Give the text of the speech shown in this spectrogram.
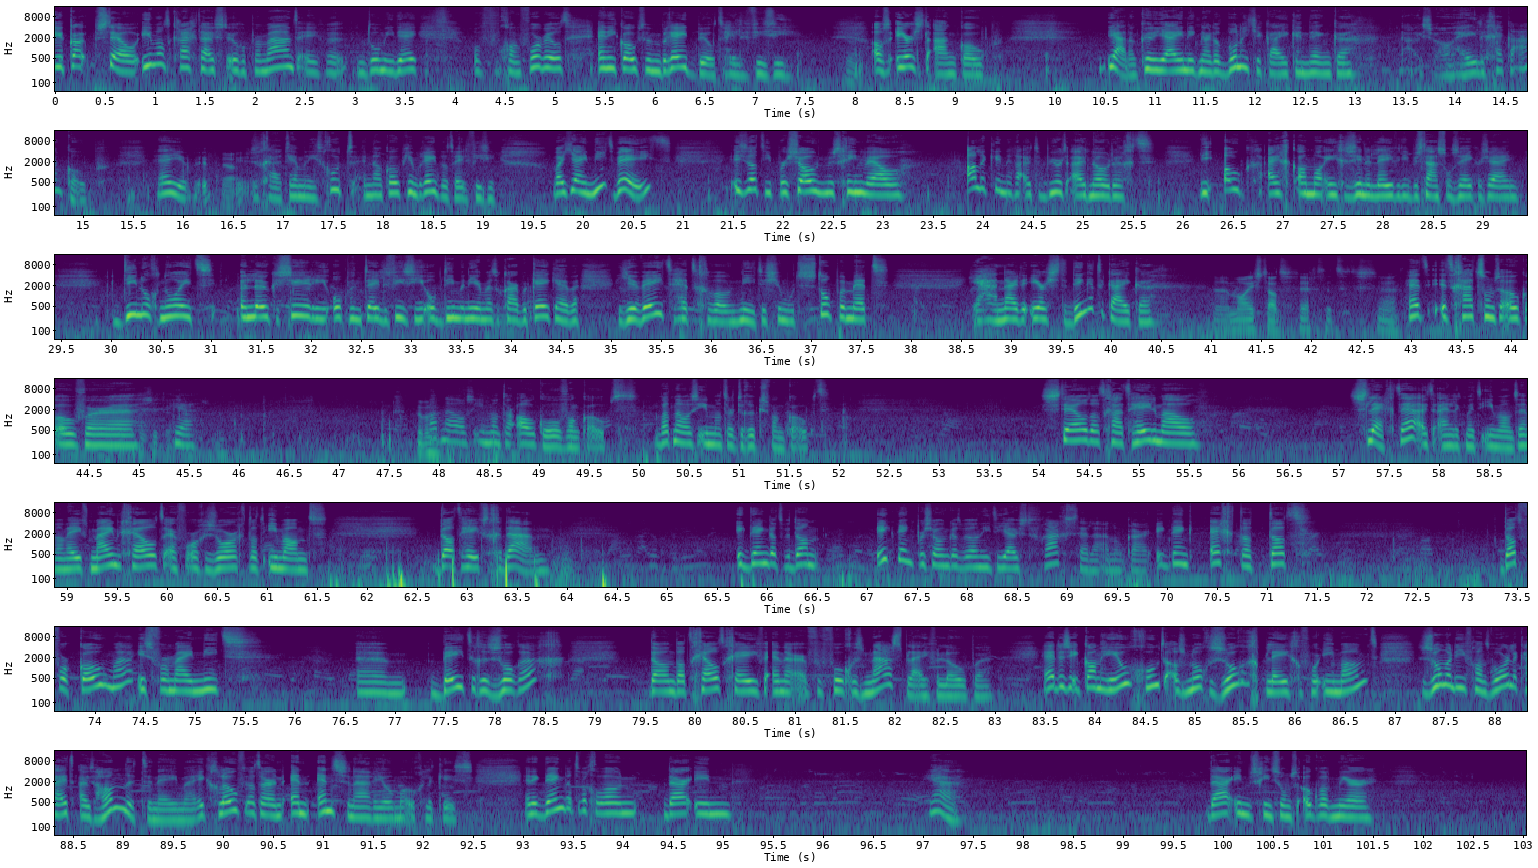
Je kan, stel, iemand krijgt 1000 euro per maand. Even een dom idee. Of gewoon een voorbeeld. En die koopt een breedbeeldtelevisie. Ja. Als eerste aankoop ja, dan kunnen jij en ik naar dat bonnetje kijken en denken... nou, is wel een hele gekke aankoop. He, je, ja. Het gaat helemaal niet goed en dan koop je een breedbeeldtelevisie. Wat jij niet weet, is dat die persoon misschien wel alle kinderen uit de buurt uitnodigt. Die ook eigenlijk allemaal in gezinnen leven die bestaansonzeker zijn. Die nog nooit een leuke serie op hun televisie op die manier met elkaar bekeken hebben. Je weet het gewoon niet. Dus je moet stoppen met ja, naar de eerste dingen te kijken. Uh, mooie stad, echt. Het, het, ja. het, het gaat soms ook over. Uh, ja. Wat nou als iemand er alcohol van koopt? Wat nou als iemand er drugs van koopt? Stel dat gaat helemaal slecht hè, uiteindelijk met iemand. En dan heeft mijn geld ervoor gezorgd dat iemand dat heeft gedaan. Ik denk dat we dan. Ik denk persoonlijk dat we dan niet de juiste vraag stellen aan elkaar. Ik denk echt dat dat. Dat voorkomen is voor mij niet um, betere zorg dan dat geld geven en er vervolgens naast blijven lopen dus ik kan heel goed alsnog zorg plegen voor iemand zonder die verantwoordelijkheid uit handen te nemen. Ik geloof dat er een en-en scenario mogelijk is. En ik denk dat we gewoon daarin. Ja. Daarin misschien soms ook wat meer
